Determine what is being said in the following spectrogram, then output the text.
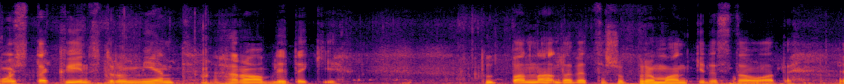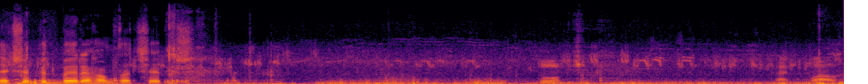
Ось такий інструмент, граблі такі. Тут понадобиться, щоб приманки доставати, якщо під берегом зачепиш. Топчик. Как палку.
